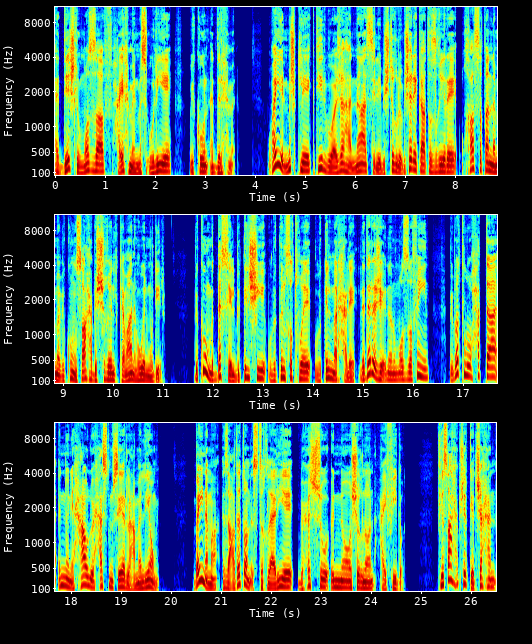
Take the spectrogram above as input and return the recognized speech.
قديش الموظف حيحمل مسؤولية ويكون قد الحمل. وهي المشكلة كتير بواجهها الناس اللي بيشتغلوا بشركات صغيرة وخاصة لما بيكون صاحب الشغل كمان هو المدير. بيكون متدخل بكل شيء وبكل خطوة وبكل مرحلة لدرجة إنه الموظفين ببطلوا حتى إنهم يحاولوا يحسنوا سير العمل اليومي. بينما إذا أعطيتهم استقلالية بحسوا إنه شغلهم حيفيدهم. في صاحب شركة شحن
